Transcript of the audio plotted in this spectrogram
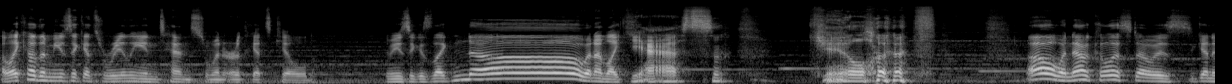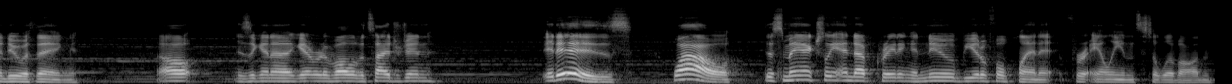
I like how the music gets really intense when Earth gets killed. The music is like, no! And I'm like, yes! Kill! oh, and now Callisto is gonna do a thing. Oh, is it gonna get rid of all of its hydrogen? It is! Wow, this may actually end up creating a new, beautiful planet for aliens to live on.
